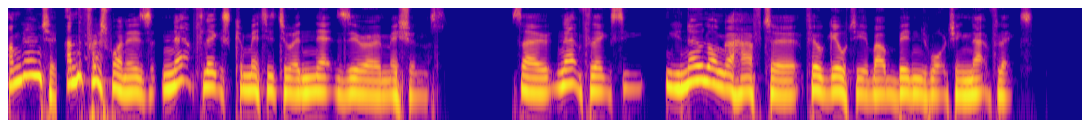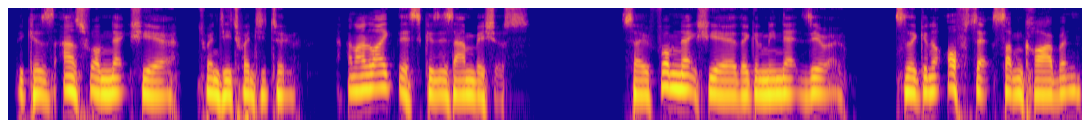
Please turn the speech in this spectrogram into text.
I'm going to. And the first one is Netflix committed to a net zero emissions. So, Netflix, you no longer have to feel guilty about binge watching Netflix because as from next year, 2022, and I like this because it's ambitious. So, from next year, they're going to be net zero. So, they're going to offset some carbon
